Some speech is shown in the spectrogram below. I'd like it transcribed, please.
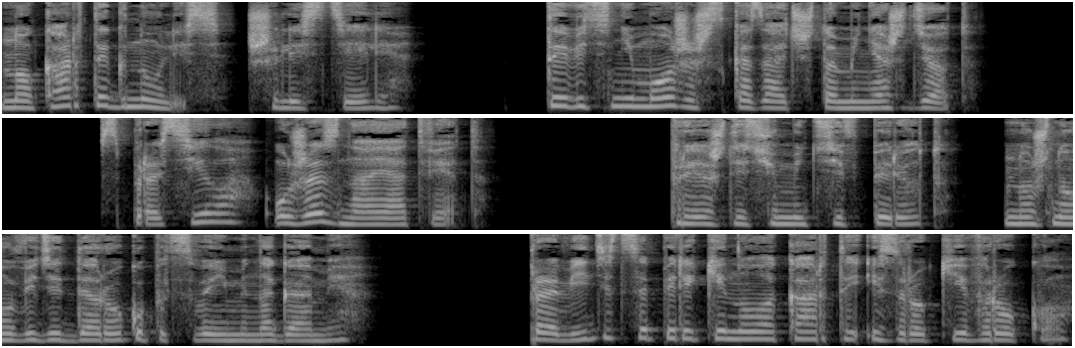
Но карты гнулись, шелестели. «Ты ведь не можешь сказать, что меня ждет?» Спросила, уже зная ответ. «Прежде чем идти вперед, нужно увидеть дорогу под своими ногами», Провидица перекинула карты из руки в руку.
